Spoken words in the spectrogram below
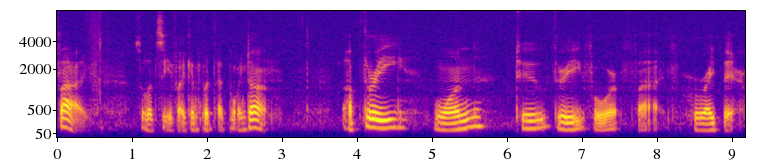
5. So let's see if I can put that point on. Up 3, 1, two, three, four, five, right there.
